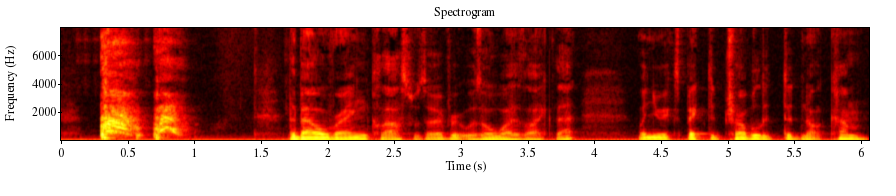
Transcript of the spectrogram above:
the bell rang, class was over. It was always like that. When you expected trouble, it did not come.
